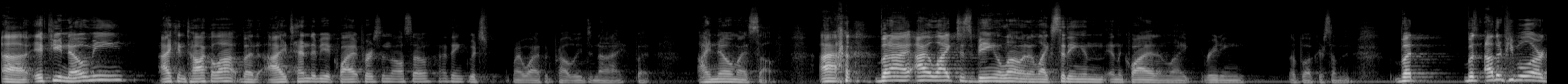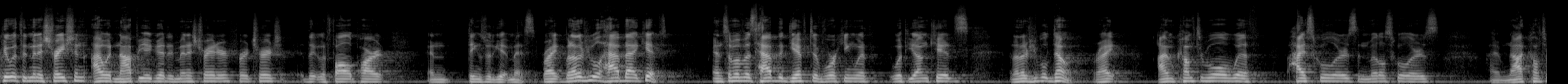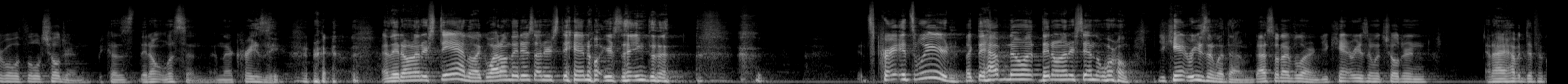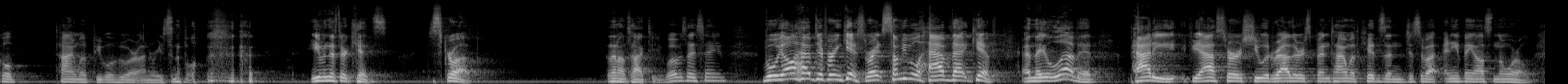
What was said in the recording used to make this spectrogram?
Uh, if you know me, I can talk a lot, but I tend to be a quiet person also, I think, which my wife would probably deny, but I know myself. Uh, but I, I like just being alone and like sitting in, in the quiet and like reading a book or something. But but other people are good with administration. I would not be a good administrator for a church. It would fall apart and things would get missed, right? But other people have that gift. And some of us have the gift of working with, with young kids, and other people don't, right? I'm comfortable with high schoolers and middle schoolers. I'm not comfortable with little children because they don't listen and they're crazy. Right? and they don't understand. Like, why don't they just understand what you're saying to them? it's crazy. It's weird. Like they have no they don't understand the world. You can't reason with them. That's what I've learned. You can't reason with children, and I have a difficult time with people who are unreasonable. Even if they're kids. Just grow up and then I'll talk to you. What was I saying? But we all have different gifts, right? Some people have that gift and they love it, Patty, if you asked her, she would rather spend time with kids than just about anything else in the world.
